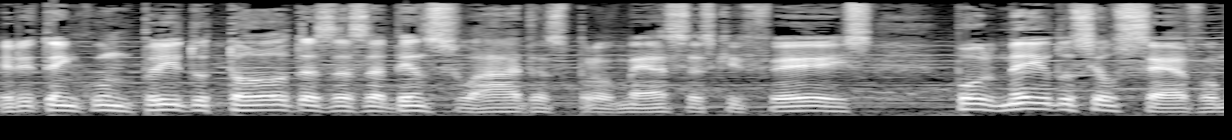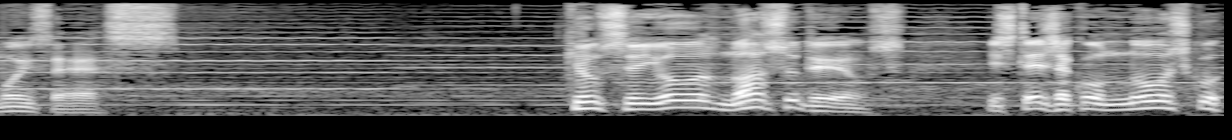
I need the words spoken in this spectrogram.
Ele tem cumprido todas as abençoadas promessas que fez por meio do seu servo Moisés. Que o Senhor nosso Deus esteja conosco,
